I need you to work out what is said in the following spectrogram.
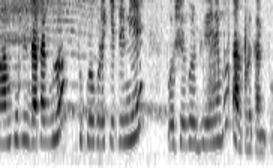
মানকচুর ডাটাগুলো টুকরো করে কেটে নিয়ে পরিষ্কার করে ধুয়ে নেব তারপরে কাটবো।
